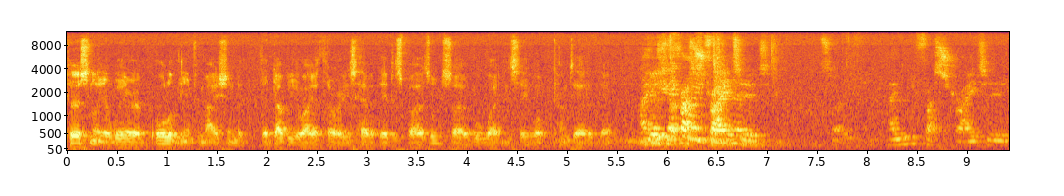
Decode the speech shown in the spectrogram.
personally aware of all of the information that the WA authorities have at their disposal, so we'll wait and see what comes out of that. Are you frustrated, sorry, are you frustrated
